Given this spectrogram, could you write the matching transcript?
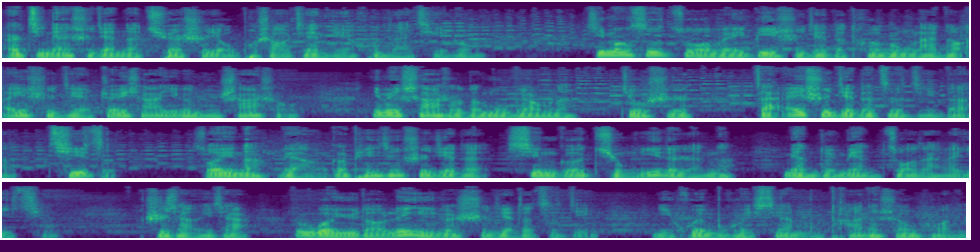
而几年时间呢，确实有不少间谍混在其中。吉蒙斯作为 B 世界的特工，来到 A 世界追杀一个女杀手，因为杀手的目标呢，就是在 A 世界的自己的妻子。所以呢，两个平行世界的性格迥异的人呢，面对面坐在了一起。试想一下，如果遇到另一个世界的自己，你会不会羡慕他的生活呢？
